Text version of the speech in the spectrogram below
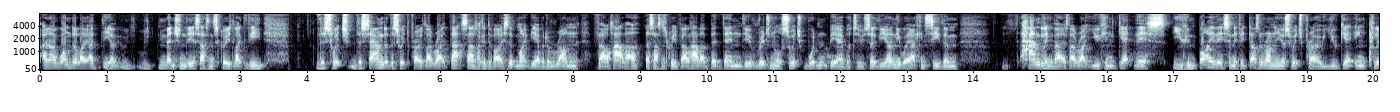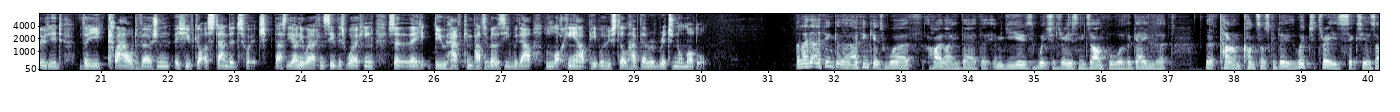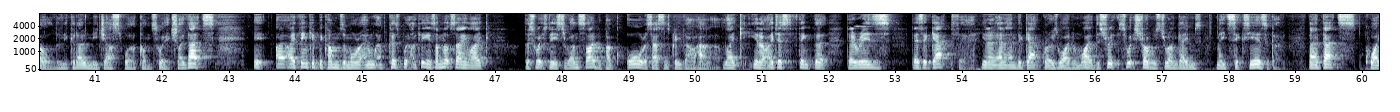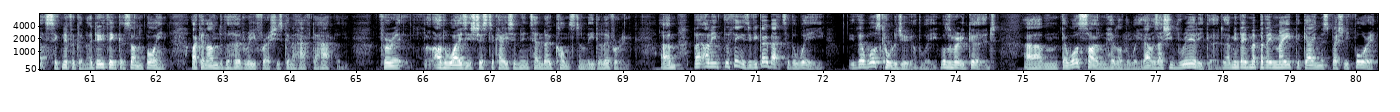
and I wonder, like, you know, mentioned the Assassin's Creed, like the the Switch, the sound of the Switch Pro is like, right, that sounds like a device that might be able to run Valhalla, Assassin's Creed Valhalla, but then the original Switch wouldn't be able to. So the only way I can see them handling that is like right you can get this you can buy this and if it doesn't run on your switch pro you get included the cloud version if you've got a standard switch that's the only way i can see this working so that they do have compatibility without locking out people who still have their original model but I, th- I think I think it's worth highlighting there that I mean you use Witcher Three as an example of a game that that current consoles can do. Witcher Three is six years old and it could only just work on Switch. Like that's it, I, I think it becomes a more because I think is I'm not saying like the Switch needs to run Cyberpunk or Assassin's Creed Valhalla. Like you know, I just think that there is there's a gap there, you know, and, and the gap grows wider and wider. The Switch struggles to run games made six years ago. That that's quite significant. I do think at some point, like an under the hood refresh is going to have to happen. For it, otherwise, it's just a case of Nintendo constantly delivering. Um, but I mean, the thing is, if you go back to the Wii, there was Call of Duty on the Wii. It wasn't very good. Um, there was Silent Hill on the Wii. That was actually really good. I mean, they but they made the game especially for it.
